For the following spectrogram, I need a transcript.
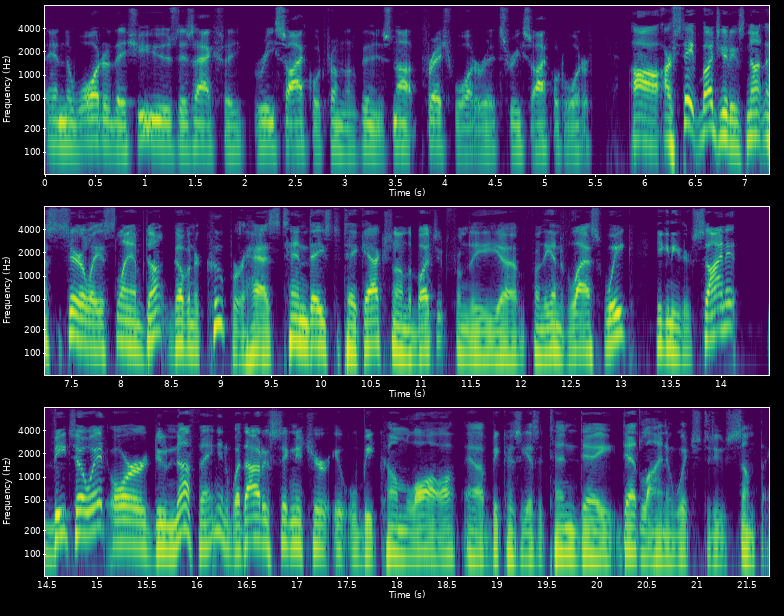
And the water that's used is actually recycled from the lagoon. It's not fresh water, it's recycled water. Uh, our state budget is not necessarily a slam dunk. Governor Cooper has 10 days to take action on the budget from the, uh, from the end of last week. He can either sign it veto it or do nothing, and without his signature, it will become law uh, because he has a 10-day deadline in which to do something.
